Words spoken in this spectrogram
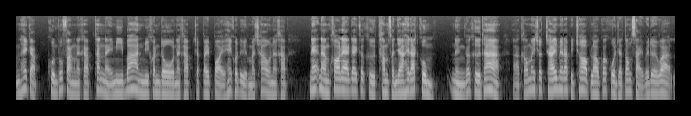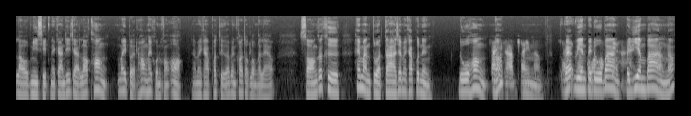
รณ์ให้กับคุณผู้ฟังนะครับ ท่านไหนมีบ้านมีคอนโดนะครับ จะไปปล่อยให้คนอื่นมาเช่านะครับ แนะนำข้อแรกได้ก็คือทำสัญญาให้รัดกุมหนึ่งก็คือถ้าเขาไม่ชดใช้ไม่รับผิดชอบ เราก็ควรจะต้องใส่ไว้ด้วยว่าเรามีสิทธิ์ในการที่จะล็อกห้องไม่เปิดห้องให้ขนของออกใช่ไหมครับเพราะถือว่าเป็นข้อตกลงกันแล้ว 2 ก็คือให้มันตรวจตาใช่ไหมครับคุณหนึ่งดูห้องเนาะใช่ครับใช่ครับ แวะเวียนไปดูบ้างไปเยี่ยมบ้างเนาะ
